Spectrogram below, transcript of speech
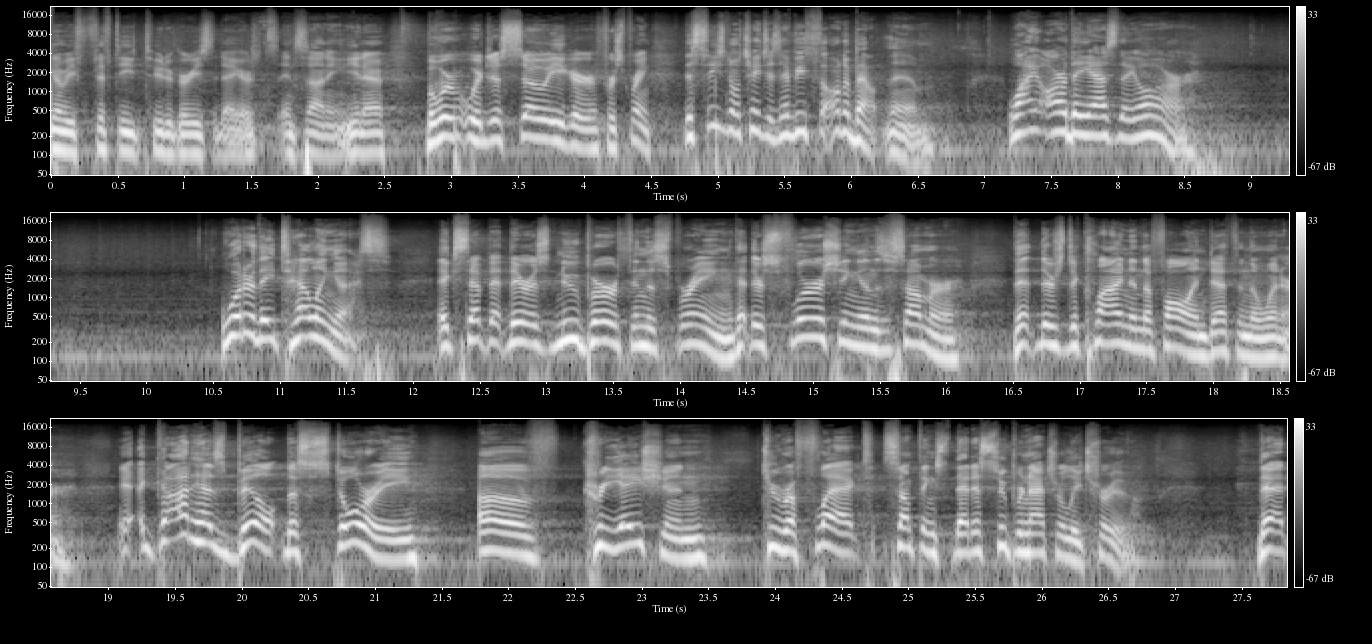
going to be 52 degrees today or it's sunny, you know? But we're, we're just so eager for spring. The seasonal changes, have you thought about them? Why are they as they are? What are they telling us? Except that there is new birth in the spring, that there's flourishing in the summer, that there's decline in the fall and death in the winter. Eh, God has built the story of creation to reflect something that is supernaturally true, that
